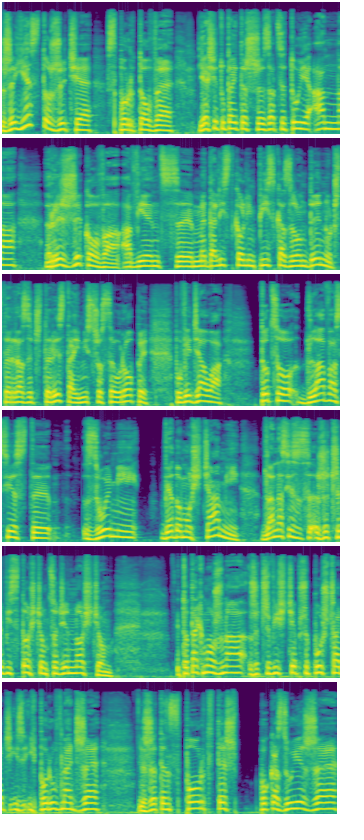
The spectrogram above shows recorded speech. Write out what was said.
że jest to życie sportowe. Ja się tutaj też zacytuję Anna Ryżykowa, a więc medalistka olimpijska z Londynu, 4 razy 400 i mistrzostw Europy, powiedziała, to co dla was jest y, złymi wiadomościami, dla nas jest rzeczywistością, codziennością. To tak można rzeczywiście przypuszczać i, i porównać, że, że ten sport też pokazuje, że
